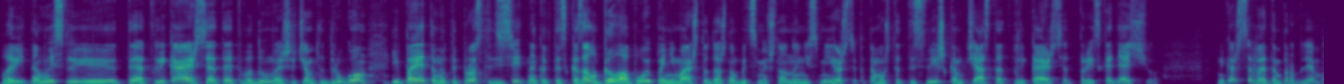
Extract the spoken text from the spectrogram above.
ловить на мысли, ты отвлекаешься от этого, думаешь о чем-то другом, и поэтому ты просто действительно, как ты сказал, головой понимаешь, что должно быть смешно, но не смеешься, потому что ты слишком часто отвлекаешься от происходящего. Мне кажется, в этом проблема.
